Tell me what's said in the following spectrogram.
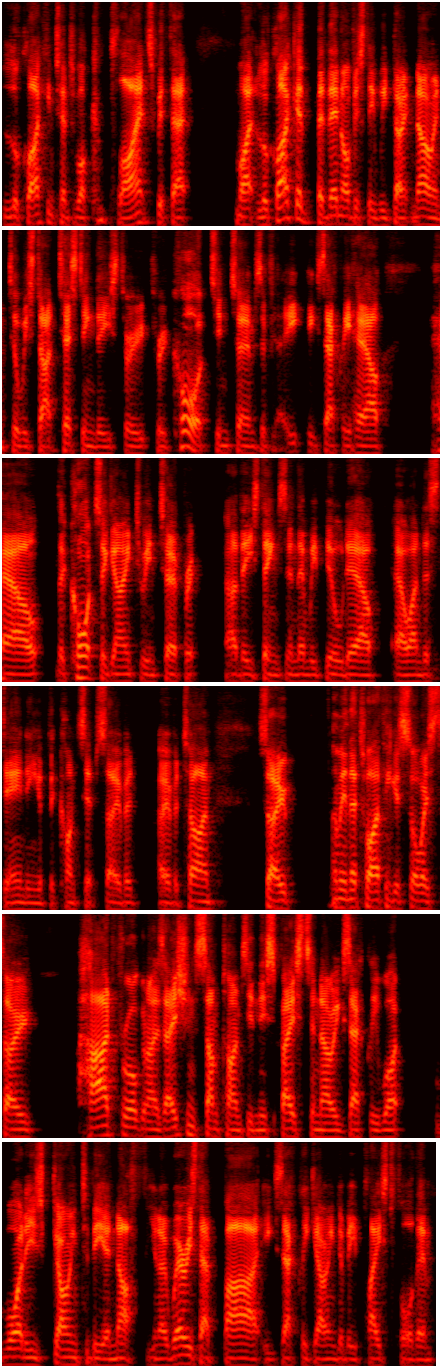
look like in terms of what compliance with that might look like it but then obviously we don't know until we start testing these through through courts in terms of exactly how how the courts are going to interpret uh, these things, and then we build our our understanding of the concepts over over time. So, I mean, that's why I think it's always so hard for organisations sometimes in this space to know exactly what what is going to be enough. You know, where is that bar exactly going to be placed for them?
